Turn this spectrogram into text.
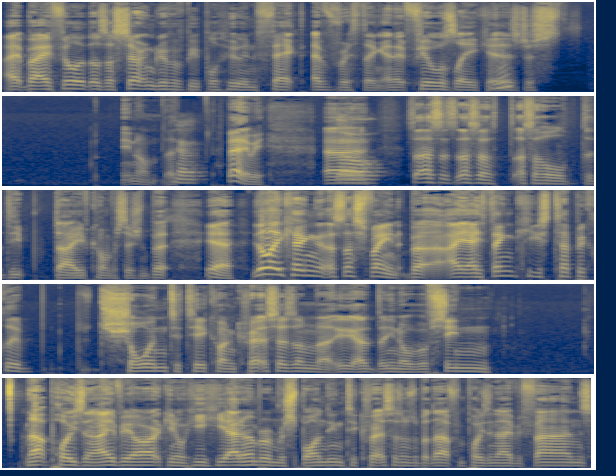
I, but I feel like there's a certain group of people who infect everything, and it feels like it is Mhm. just, you know. That, Yeah. But anyway, uh, So- so that's a, that's a that's a whole the deep dive conversation. But yeah, you don't like King. That's that's fine. But I I think he's typically shown to take on criticism. Uh, You know, we've seen that Poison Ivy arc, you know, he, he I remember him responding to criticisms about that from Poison Ivy fans,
